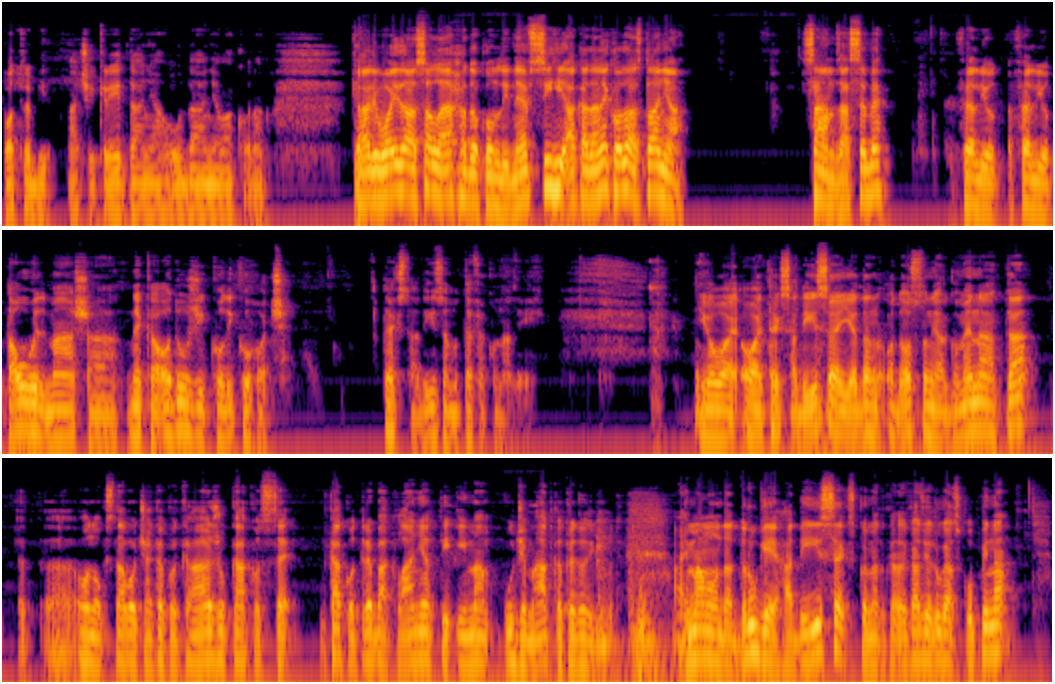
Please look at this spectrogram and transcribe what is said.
Potrebi, znači kretanja, udanja, ovako, onako. Kaže, wa idha salla ahadukum li nefsihi, a kada neko od vas klanja sam za sebe, felju, tawil maša, neka oduži koliko hoće. Tekst hadisa mu tefekun alihi. I ovaj, ovaj tekst hadisa je jedan od osnovnih argumenata uh, onog stavočenja kako kažu kako se kako treba klanjati imam u džemat kad predvodi ljudi. A imamo onda druge hadise s kojima kazuje druga skupina,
